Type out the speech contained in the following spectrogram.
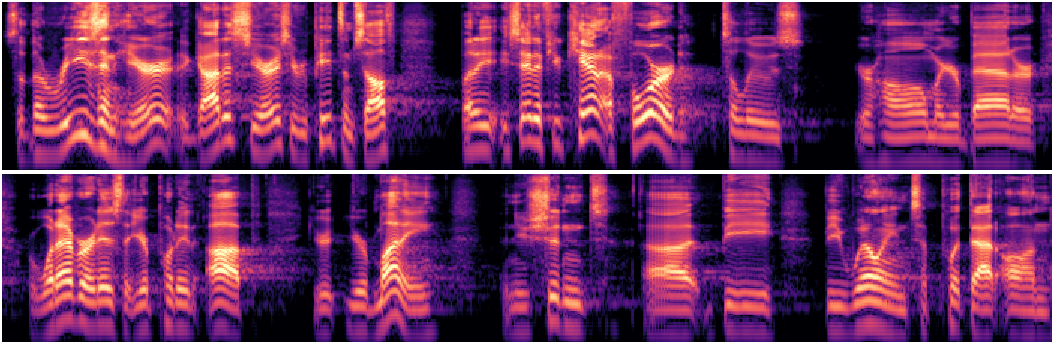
So the reason here, God is serious, he repeats himself, but he, he said if you can't afford to lose your home or your bed or, or whatever it is that you're putting up, your, your money, then you shouldn't uh, be, be willing to put that on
